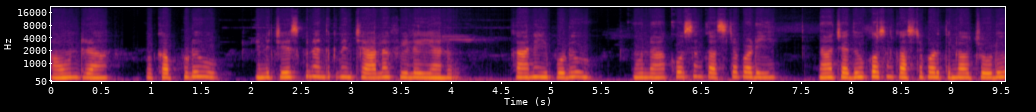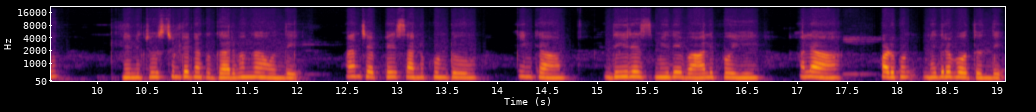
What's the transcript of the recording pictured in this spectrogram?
అవునరా ఒకప్పుడు నిన్ను చేసుకున్నందుకు నేను చాలా ఫీల్ అయ్యాను. కానీ ఇప్పుడు నువ్వు నా కోసం కష్టపడి నా చదువు కోసం కష్టపడుతున్నావు చూడు. నిన్ను చూస్తుంటే నాకు గర్వంగా ఉంది అని చెప్పేసి అనుకుంటూ ఇంకా ధీరజ్ మీదే వాలిపోయి అలా పడుకు నిద్రపోతుంది.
